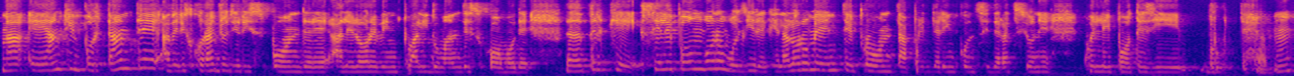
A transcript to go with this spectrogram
ma è anche importante avere il coraggio di rispondere alle loro eventuali domande scomode, eh, perché se le pongono vuol dire che la loro mente è pronta a prendere in considerazione quelle ipotesi brutte. Hm? Eh,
